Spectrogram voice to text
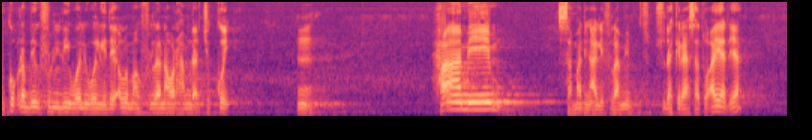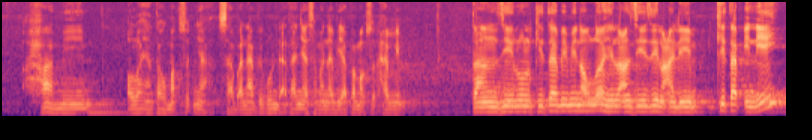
cukup Rabbi gfirli wali walidai Allah maghfir lana warham tidak cukup. Hmm. Hamim sama dengan alif lam mim. Sudah kira satu ayat ya. Hamim. Allah yang tahu maksudnya. Sahabat Nabi pun tidak tanya sama Nabi apa maksud Hamim. Tanzilul kitab minallahil azizil alim. Kitab ini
